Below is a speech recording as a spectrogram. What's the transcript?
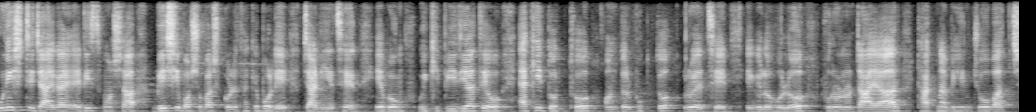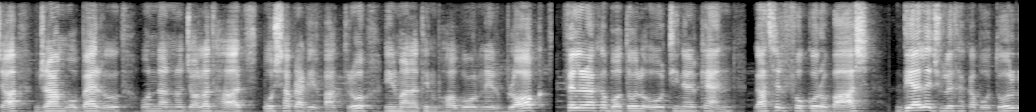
উনিশটি জায়গায় এডিস মশা বেশি বসবাস করে থাকে বলে জানিয়েছেন এবং উইকিপিডিয়াতেও একই তথ্য অন্তর্ভুক্ত রয়েছে। এগুলো হলো পুরনো টায়ার, ঢাকনাবিহীন চৌবাচ্চা, ড্রাম ও ব্যারল, অন্যান্য জলাধার, পোষা প্রাণীর পাত্র, নির্মাণাধীন ভবনের ব্লক, ফেলে রাখা বোতল ও টিনের ক্যান, গাছের ফোকর ও বাঁশ, দেয়ালে ঝুলে থাকা বোতল,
